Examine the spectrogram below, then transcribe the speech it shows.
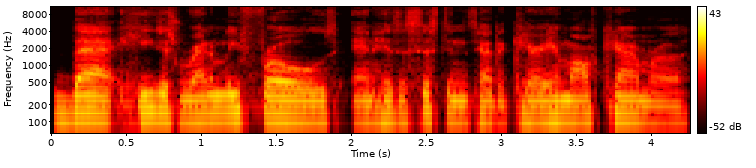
that he just randomly froze and his assistants had to carry him off camera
